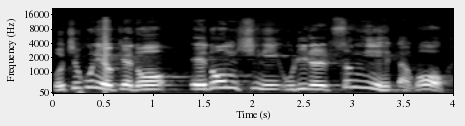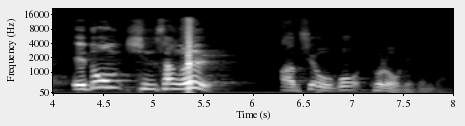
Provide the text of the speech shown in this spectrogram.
어처구니 없게도 에돔 신이 우리를 승리했다고 에돔 신상을 앞세우고 돌아오게 된다는 거예요.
